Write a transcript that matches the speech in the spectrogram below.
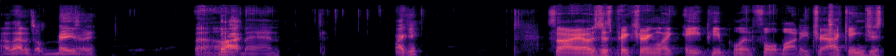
Oh, that is uh, amazing. Oh But- man. Mikey? Sorry, I was just picturing like eight people in full body tracking just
